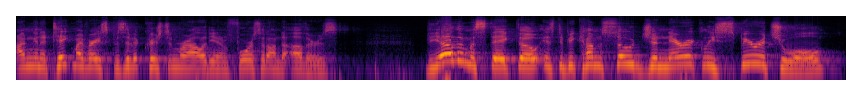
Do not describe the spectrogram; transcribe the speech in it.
I'm going to take my very specific Christian morality and enforce it onto others. The other mistake, though, is to become so generically spiritual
